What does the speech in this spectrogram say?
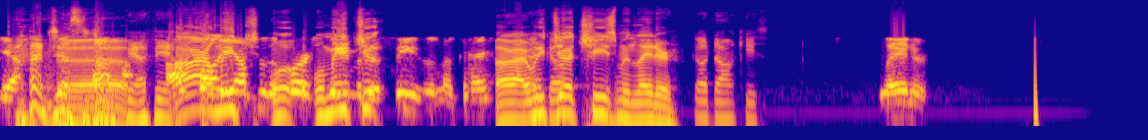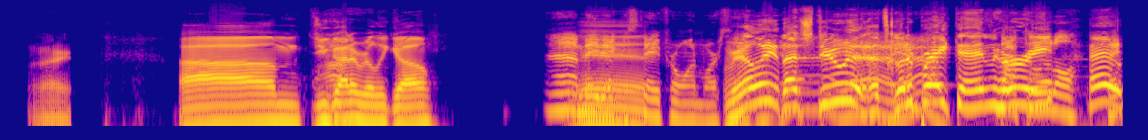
Yeah. Just Uh, VIP. I'll All right, call meet you you- after the we'll- first we'll game meet you- of the season, okay? All right, Yeah, we go. judge Cheeseman later. Go donkeys. Later. All right. Um, do you Wow. got to really go? Eh, maybe I can stay for one more. segment. Really? Let's do it. Yeah, Let's go to break then. Hurry. Hey,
